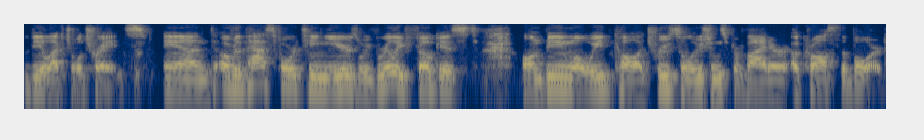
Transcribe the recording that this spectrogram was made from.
the electrical trades and over the past 14 years we've really focused on being what we'd call a true solutions provider across the board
